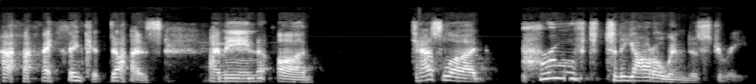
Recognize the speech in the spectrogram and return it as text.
I think it does. I mean, uh, Tesla proved to the auto industry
